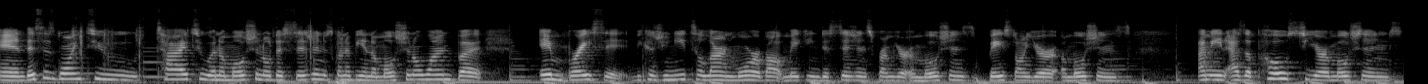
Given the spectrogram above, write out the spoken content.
And this is going to tie to an emotional decision. It's going to be an emotional one, but embrace it because you need to learn more about making decisions from your emotions based on your emotions I mean, as opposed to your emotions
